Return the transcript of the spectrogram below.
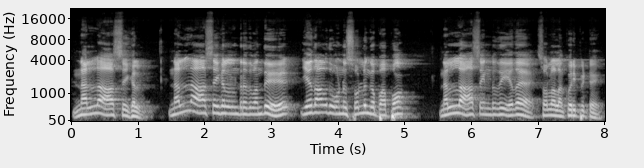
நல்ல ஆசைகள். நல்ல ஆசைகள்ன்றது வந்து ஏதாவது ஒன்று சொல்லுங்க பார்ப்போம் நல்ல ஆசைன்றது எதை சொல்லலாம்? குறிப்பிட்டு.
